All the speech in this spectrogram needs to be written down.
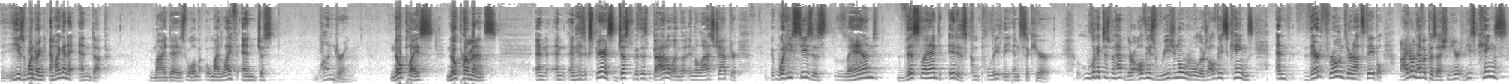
He's wondering, am I going to end up my days? Will, will my life end just wandering? No place, no permanence, and, and, and his experience just with this battle in the, in the last chapter, what he sees is land, this land, it is completely insecure. Look at just what happened. There are all these regional rulers, all these kings, and their thrones are not stable. I don't have a possession here. These kings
